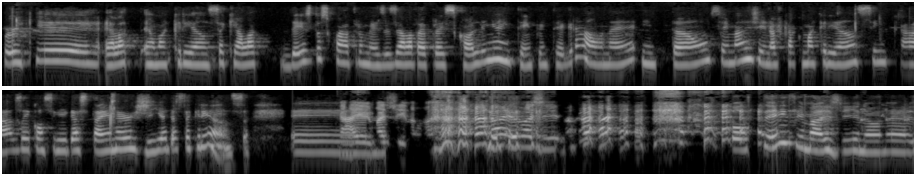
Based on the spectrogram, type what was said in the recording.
Porque ela é uma criança que ela, desde os quatro meses, ela vai para a escolinha em tempo integral, né? Então, você imagina ficar com uma criança em casa e conseguir gastar a energia dessa criança. É... Ah, eu imagino. eu imagino. Vocês imaginam, né?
